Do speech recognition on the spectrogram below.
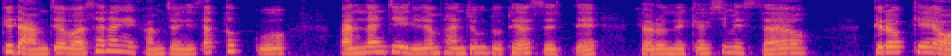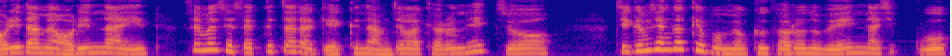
그 남자와 사랑의 감정이 싹텄고 만난 지 1년 반 정도 되었을 때 결혼을 결심했어요. 그렇게 어리다면 어린 나이인 23살 끝자락에 그 남자와 결혼을 했죠. 지금 생각해보면 그 결혼을 왜 했나 싶고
